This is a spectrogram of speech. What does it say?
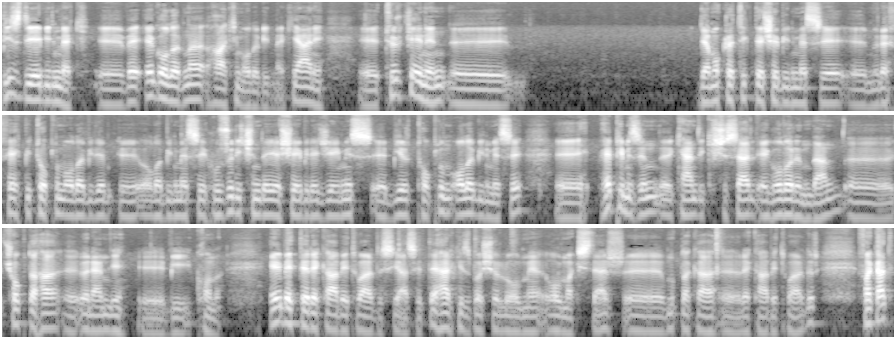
biz diyebilmek e, ve egolarına hakim olabilmek. Yani e, Türkiye'nin e, demokratikleşebilmesi, e, müreffeh bir toplum olabil, e, olabilmesi, huzur içinde yaşayabileceğimiz e, bir toplum olabilmesi e, hepimizin e, kendi kişisel egolarından e, çok daha e, önemli e, bir konu. Elbette rekabet vardır siyasette. Herkes başarılı olmaya, olmak ister. E, mutlaka e, rekabet vardır. Fakat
